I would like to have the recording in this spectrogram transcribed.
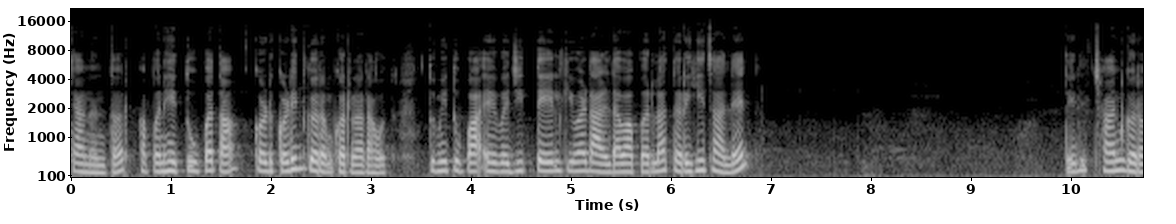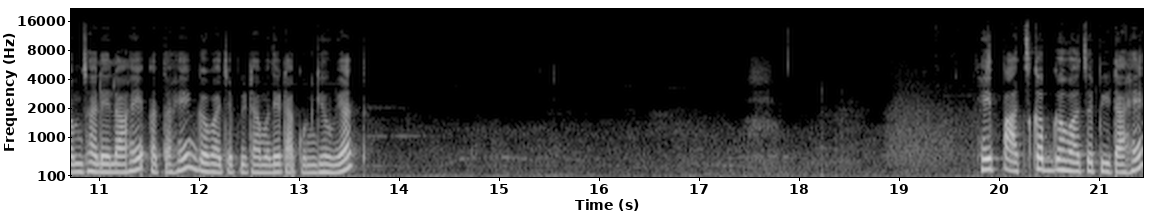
त्यानंतर आपण हे तूप आता कडकडीत गरम करणार आहोत. तुम्ही तुपाऐवजी तेल किंवा डालडा वापरला तरीही चालेल. तेल छान गरम झालेलं आहे. आता हे गव्हाच्या पिठामध्ये टाकून घेऊयात. हे पाच कप गव्हाचं पीठ आहे.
